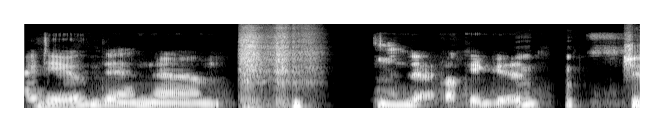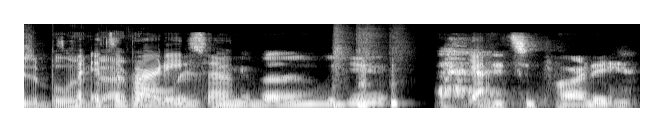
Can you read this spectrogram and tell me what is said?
I do. then um, and, uh, okay, good. she's a balloon It's a party, Always so bring a balloon with you. Yeah. it's a party.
